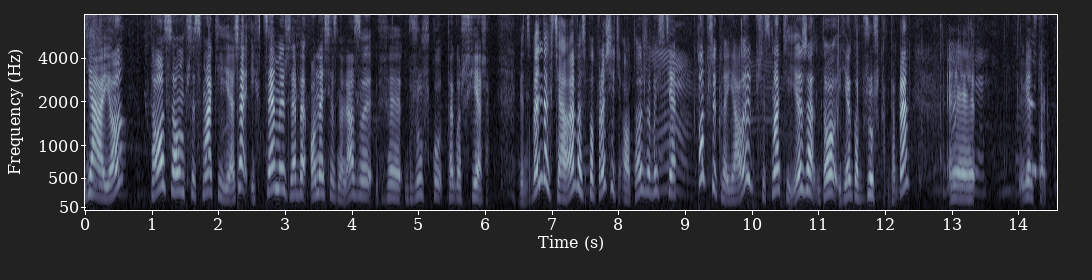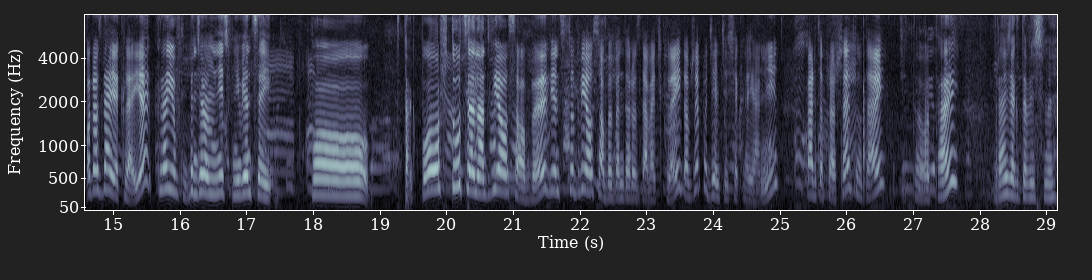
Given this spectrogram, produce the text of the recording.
jajo, to są przysmaki jeża i chcemy, żeby one się znalazły w brzuszku tegoż jeża. Więc będę chciała Was poprosić o to, żebyście poprzyklejały przysmaki jeża do jego brzuszka, dobra? E, więc tak, rozdaję kleje. Klejów będziemy mieć mniej więcej po, tak, po sztuce na dwie osoby, więc co dwie osoby będę rozdawać klej. Dobrze, podzielcie się klejami. Bardzo proszę, tutaj tutaj. W razie gdybyśmy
